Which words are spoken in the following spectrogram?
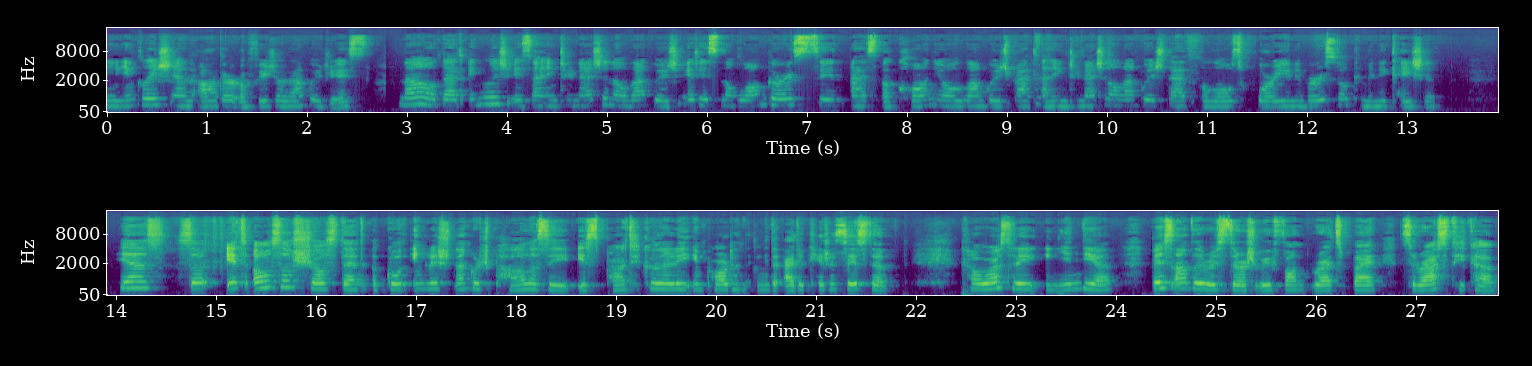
in English and other official languages. Now that English is an international language, it is no longer seen as a colonial language but an international language that allows for universal communication. Yes, so it also shows that a good English language policy is particularly important in the education system. Conversely, in India, based on the research we found read by Sarastika,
